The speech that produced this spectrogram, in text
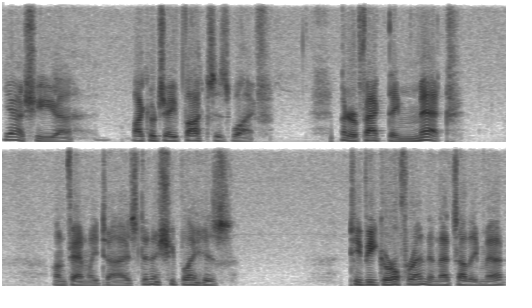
Yeah, she, uh, Michael J. Fox's wife. Matter of fact, they met on Family Ties. Didn't she play his TV girlfriend, and that's how they met.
